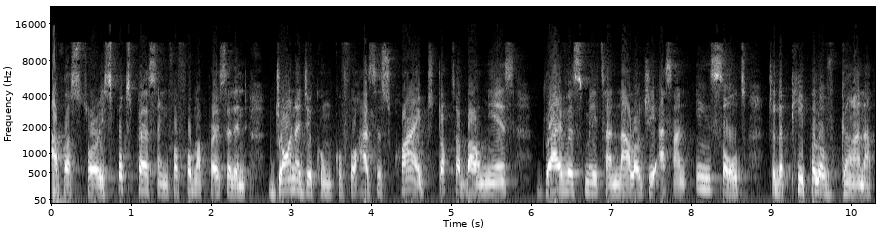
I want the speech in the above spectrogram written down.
other stories. Spokesperson for former President John Agyekum Kufuor has described Dr. Bawumia's driver's mate analogy as an insult to the people of Ghana.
